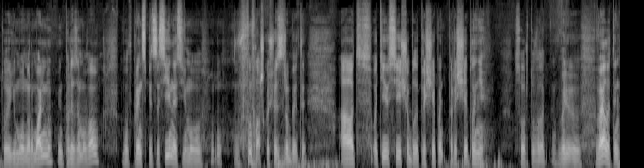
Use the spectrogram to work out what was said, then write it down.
то йому нормально, він перезимував, бо в принципі це сінець, йому ну, важко щось зробити. А от оті всі, що були прищеплені, сорту велетень,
